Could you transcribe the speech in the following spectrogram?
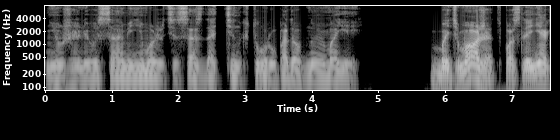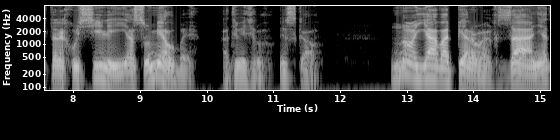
Неужели вы сами не можете создать тинктуру, подобную моей? Быть может, после некоторых усилий я сумел бы, — ответил Искал. Но я, во-первых, занят,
